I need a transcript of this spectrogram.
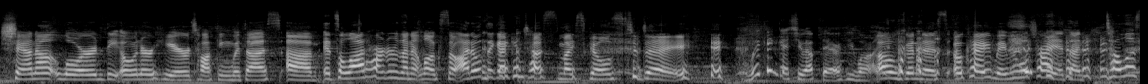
Shanna Lord, the owner here, talking with us. Um, it's a lot harder than it looks, so I don't think I can test my skills today. We can get you up there if you want. oh, goodness. Okay, maybe we'll try it then. Tell us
